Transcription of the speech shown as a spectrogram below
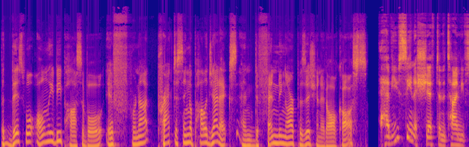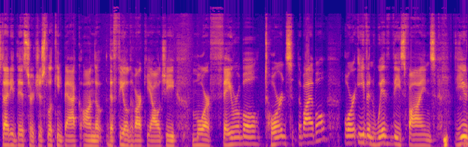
But this will only be possible if we're not practicing apologetics and defending our position at all costs. Have you seen a shift in the time you've studied this or just looking back on the, the field of archaeology more favorable towards the Bible? Or even with these finds, do you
